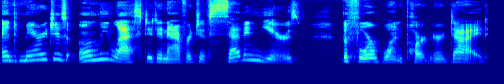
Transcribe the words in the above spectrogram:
and marriages only lasted an average of seven years before one partner died.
